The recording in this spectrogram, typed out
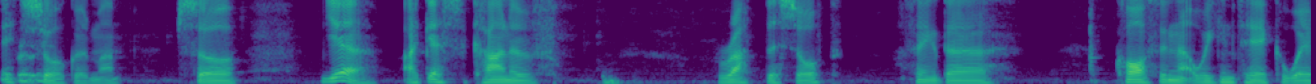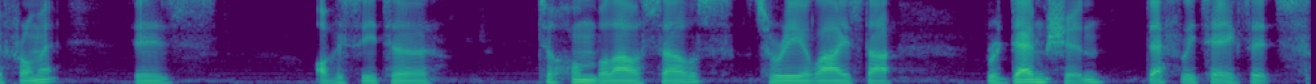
It's so good, man. So, yeah, I guess to kind of wrap this up, I think the core thing that we can take away from it is obviously to to humble ourselves, to realize that redemption definitely takes its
